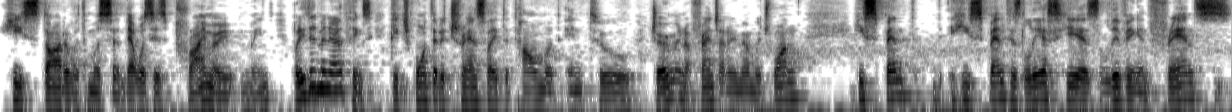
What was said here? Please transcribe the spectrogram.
He started with Musa, that was his primary mean, but he did many other things. He wanted to translate the Talmud into German or French, I don't remember which one. He spent he spent his last years living in France,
